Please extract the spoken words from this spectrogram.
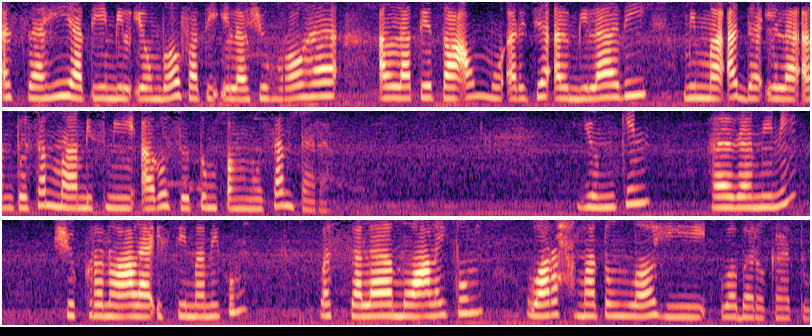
as-sahiyati bil idhafati ila syuhraha allati ta'ummu arja al biladi mimma ada ila an tusamma bismi arusu tumpang nusantara yumkin hadha mini syukran ala istimamikum wassalamualaikum warahmatullahi wabarakatuh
